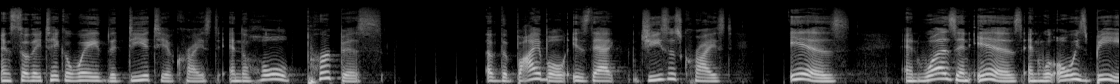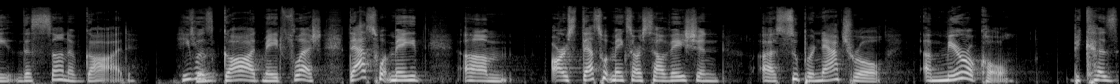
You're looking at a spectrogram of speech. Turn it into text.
and so they take away the deity of Christ. And the whole purpose of the Bible is that Jesus Christ is and was and is and will always be the Son of God. He was God made flesh. That's what made um, our. That's what makes our salvation uh, supernatural, a miracle, because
